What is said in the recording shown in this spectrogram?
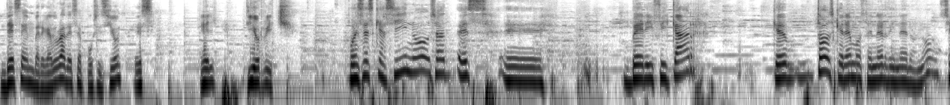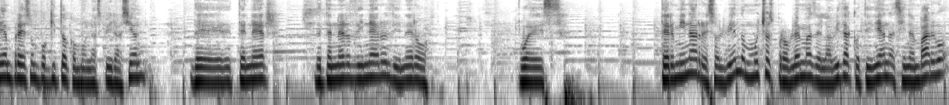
De esa envergadura, de esa posición, es el tío Rich. Pues es que así, ¿no? O sea, es eh, verificar que todos queremos tener dinero, ¿no? Siempre es un poquito como la aspiración de tener, de tener dinero, el dinero, pues termina resolviendo muchos problemas de la vida cotidiana. Sin embargo,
